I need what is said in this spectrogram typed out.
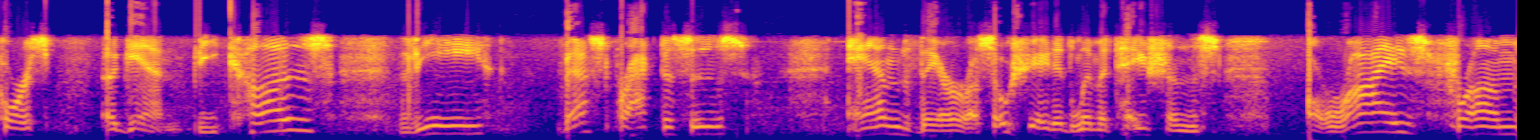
course, again, because the best practices and their associated limitations arise from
